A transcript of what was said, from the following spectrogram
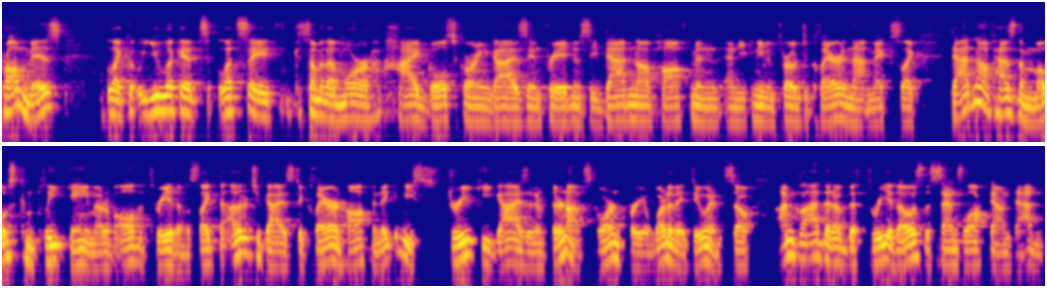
Problem is like you look at let's say some of the more high goal scoring guys in free agency dadonov hoffman and you can even throw duclair in that mix like dadonov has the most complete game out of all the three of those like the other two guys duclair and hoffman they can be streaky guys and if they're not scoring for you what are they doing so i'm glad that of the three of those the sens locked down dadonov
